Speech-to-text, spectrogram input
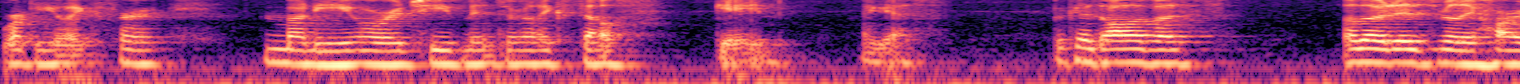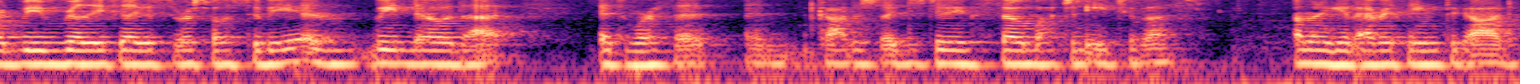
working like for money or achievements or like self gain i guess. Because all of us although it is really hard we really feel like this is we're supposed to be and we know that it's worth it and god is like just doing so much in each of us. I'm gonna give everything to god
